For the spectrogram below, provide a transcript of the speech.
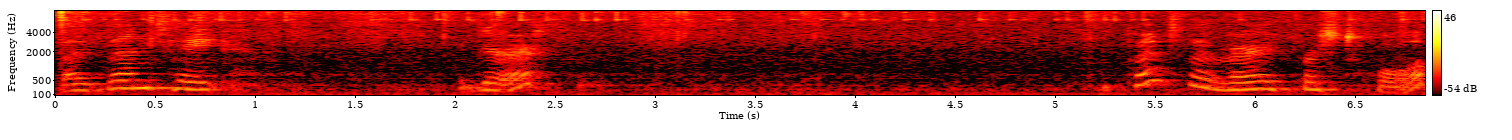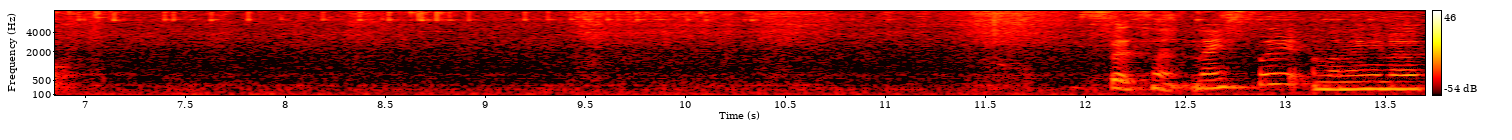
is I then take the girth, put it to the very first hole, sits it nicely and then I'm gonna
